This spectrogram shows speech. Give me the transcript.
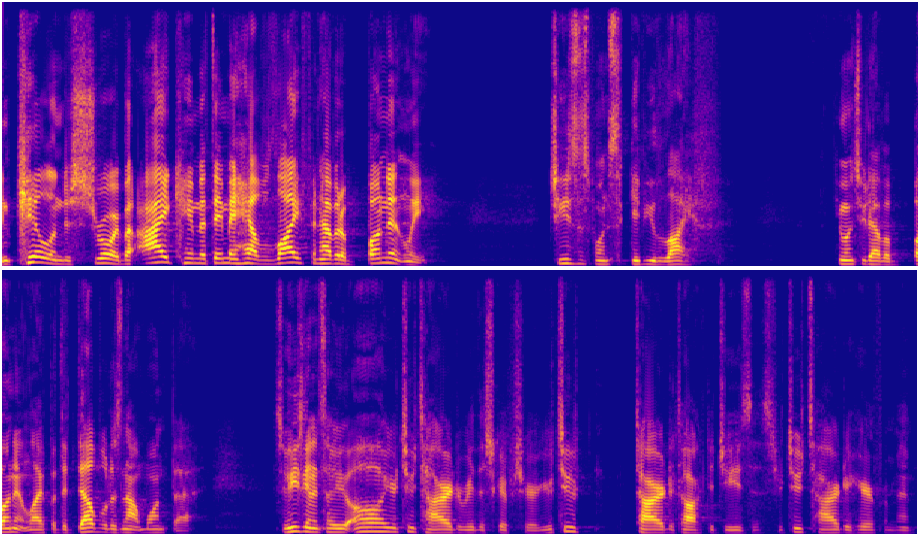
and kill and destroy, but I came that they may have life and have it abundantly." Jesus wants to give you life. He wants you to have abundant life, but the devil does not want that. So he's going to tell you, "Oh, you're too tired to read the scripture. You're too tired to talk to Jesus. You're too tired to hear from him."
